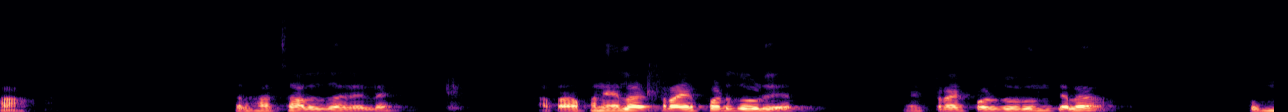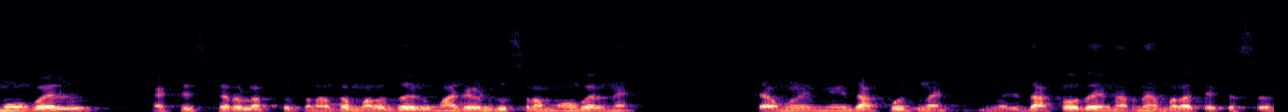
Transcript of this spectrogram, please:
हा. तर हा चालू झालेला आहे. आता आपण याला ट्रायपॉड जोडूयात. आणि ट्रायपॉड जोडून त्याला तो मोबाईल अटॅच करावा लागतो. पण आता मला जर माझ्याकडे दुसरा मोबाईल नाही. त्यामुळे मी दाखवत नाही. म्हणजे दाखवता येणार नाही मला ते कसं.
